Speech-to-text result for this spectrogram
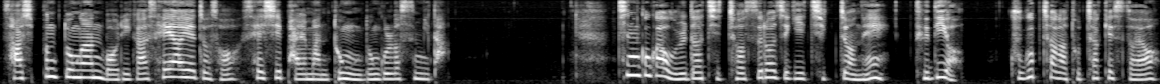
40분 동안 머리가 새하얘져서 셋이 발만 동동 굴렀습니다. 친구가 울다 지쳐 쓰러지기 직전에 드디어 구급차가 도착했어요.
